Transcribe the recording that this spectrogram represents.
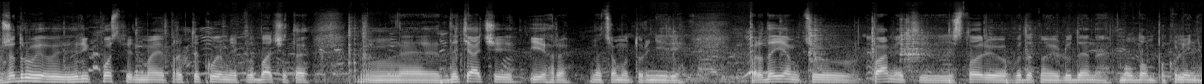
Вже другий рік поспіль ми практикуємо, як ви бачите, е, дитячі ігри на цьому турнірі. Передаємо цю пам'ять і історію видатної людини молодому поколінню.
